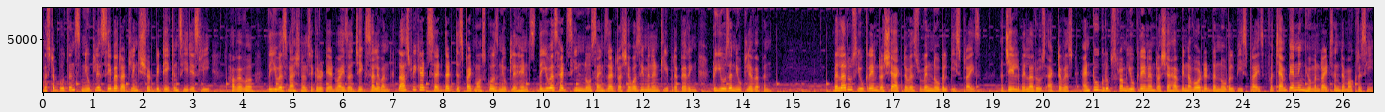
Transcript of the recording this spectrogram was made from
Mr. Putin's nuclear saber rattling should be taken seriously. However, the US National Security Advisor Jake Sullivan last week had said that despite Moscow's nuclear hints, the US had seen no signs that Russia was imminently preparing to use a nuclear weapon. Belarus Ukraine Russia activists win Nobel Peace Prize. A jailed Belarus activist and two groups from Ukraine and Russia have been awarded the Nobel Peace Prize for championing human rights and democracy.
